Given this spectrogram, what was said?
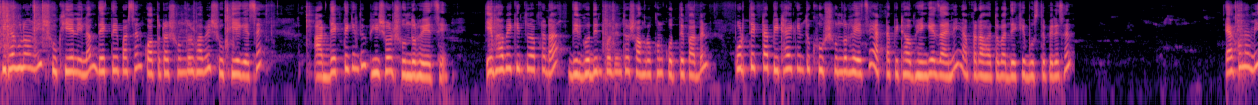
পিঠাগুলো আমি শুকিয়ে নিলাম, দেখতেই পারছেন কতটা সুন্দরভাবে শুকিয়ে গেছে। আর দেখতে কিন্তু ভীষণ সুন্দর হয়েছে। এভাবে কিন্তু আপনারা দীর্ঘদিন পর্যন্ত সংরক্ষণ করতে পারবেন। প্রত্যেকটা পিঠাই কিন্তু খুব সুন্দর হয়েছে। একটা পিঠাও ভেঙে যায়নি। আপনারা হয়তোবা দেখে বুঝতে পেরেছেন। এখন আমি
